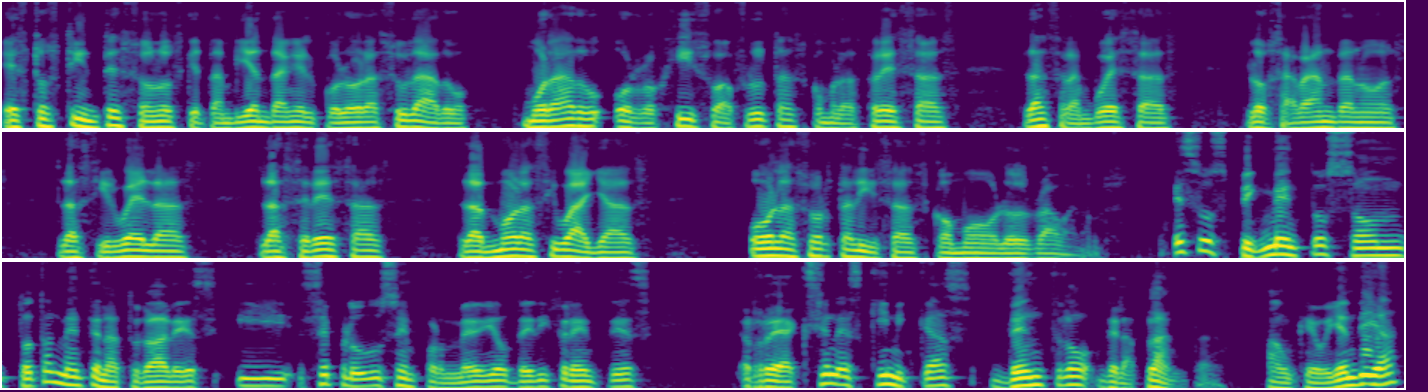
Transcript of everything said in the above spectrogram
Estos tintes son los que también dan el color azulado, morado o rojizo a frutas como las fresas, las frambuesas, los arándanos, las ciruelas, las cerezas, las moras y bayas o las hortalizas como los rábanos. Esos pigmentos son totalmente naturales y se producen por medio de diferentes reacciones químicas dentro de la planta, aunque hoy en día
